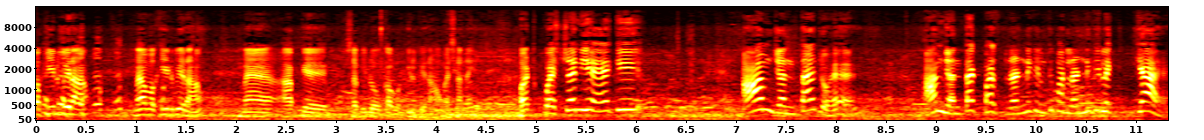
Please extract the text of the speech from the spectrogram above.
वकील भी रहा हूँ मैं वकील भी रहा हूँ मैं आपके सभी लोगों का वकील भी रहा हूँ ऐसा नहीं। बट क्वेश्चन ये है कि आम जनता जो है, आम जनता के पास लड़ने के, इनके पास लड़ने के लिए क्या है?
